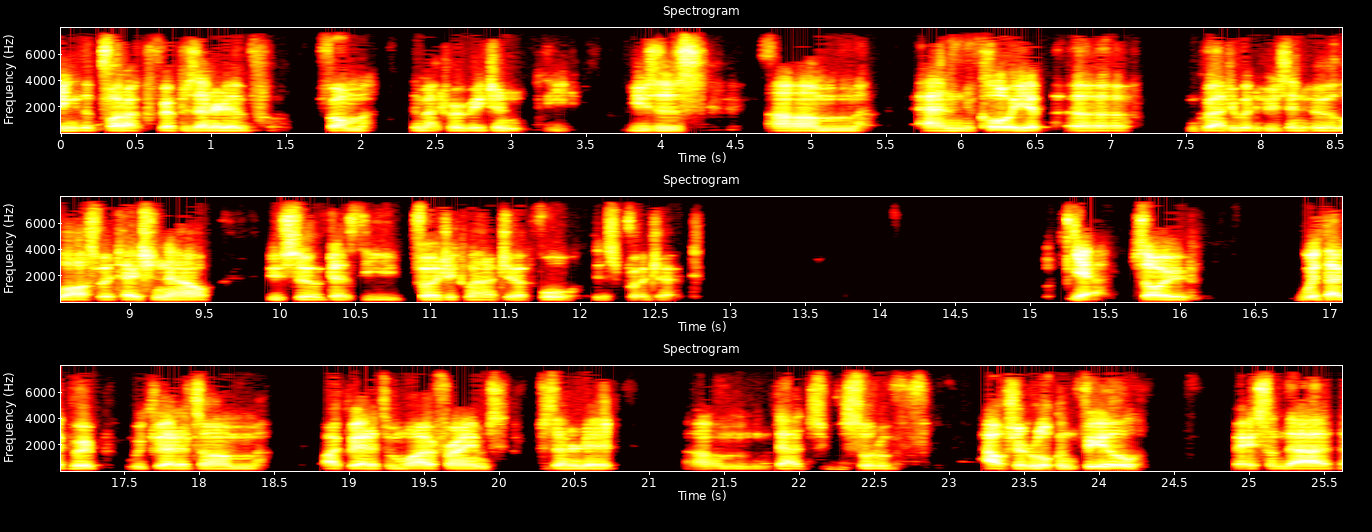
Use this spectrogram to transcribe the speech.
being the product representative from the Metro region, the users, um, and Chloe Yip, a graduate who's in her last rotation now, who served as the project manager for this project. Yeah, so with that group, we created some, I created some wireframes, presented it. Um, that's sort of how should it look and feel. Based on that,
